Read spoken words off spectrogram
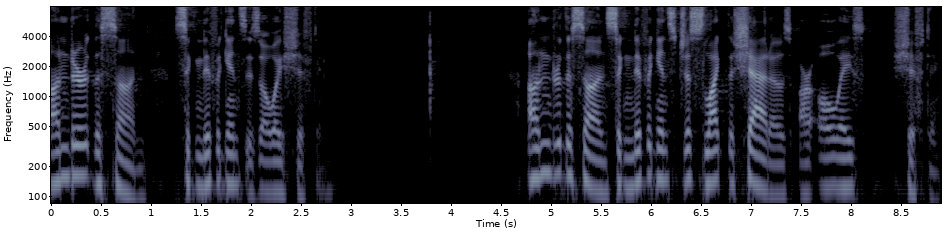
under the sun, significance is always shifting under the sun, significance, just like the shadows, are always shifting.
